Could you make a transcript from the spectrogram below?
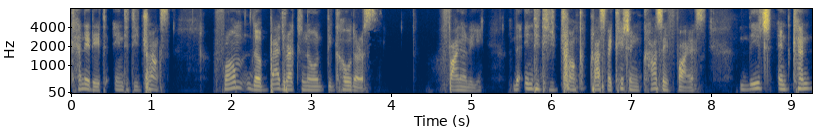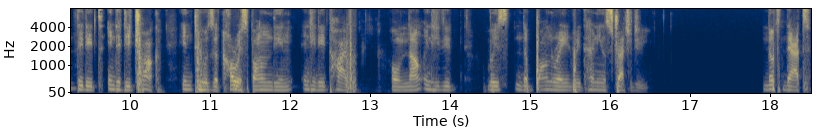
candidate entity trunks from the bidirectional decoders. Finally, the entity trunk classification classifies each candidate entity trunk into the corresponding entity type or non-entity with the boundary returning strategy. Note that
